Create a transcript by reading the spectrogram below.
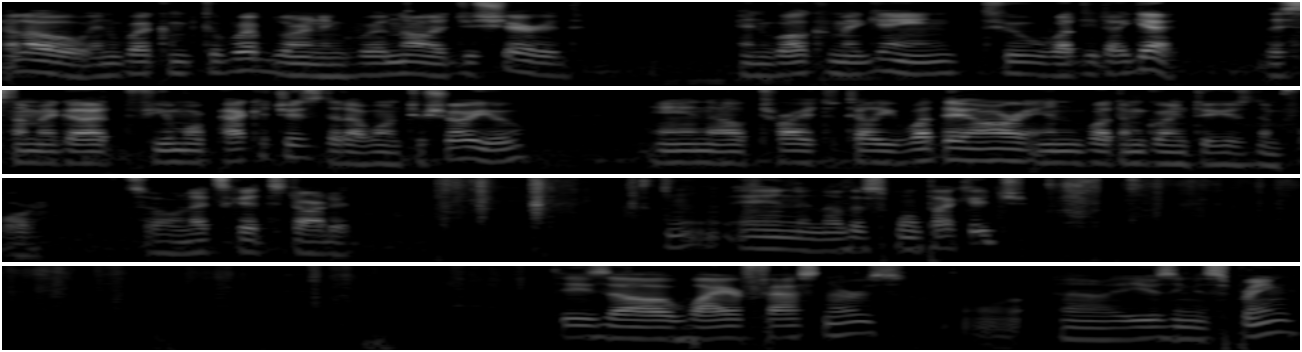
Hello and welcome to Web Learning where knowledge is shared. And welcome again to What Did I Get? This time I got a few more packages that I want to show you and I'll try to tell you what they are and what I'm going to use them for. So let's get started. And another small package. These are wire fasteners uh, using a spring.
